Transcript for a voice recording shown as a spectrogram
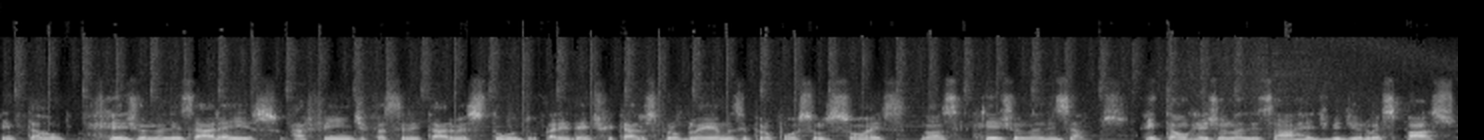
Então, regionalizar é isso. A fim de facilitar o estudo, para identificar os problemas e propor soluções, nós regionalizamos. Então, regionalizar é dividir o espaço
